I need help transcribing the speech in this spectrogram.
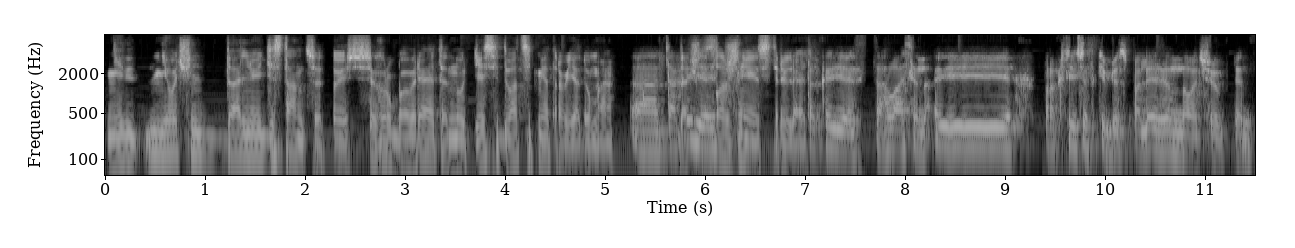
не, не очень дальнюю дистанцию. То есть, грубо говоря, это ну, 10-20 метров, я думаю. А, так Даже и есть. сложнее стрелять. Так и есть, согласен. И практически бесполезен ночью, блин.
